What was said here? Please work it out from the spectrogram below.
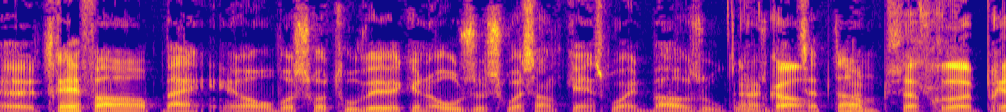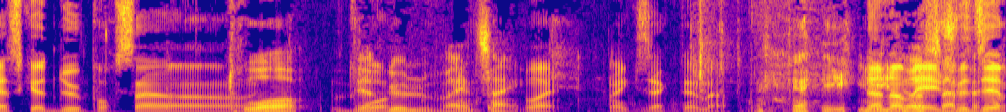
euh, très fort, ben, on va se retrouver avec une hausse de 75 points de base au cours du mois de septembre. Ça fera presque 2% 3,25. Oui, exactement. non, non, mais je veux dire,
